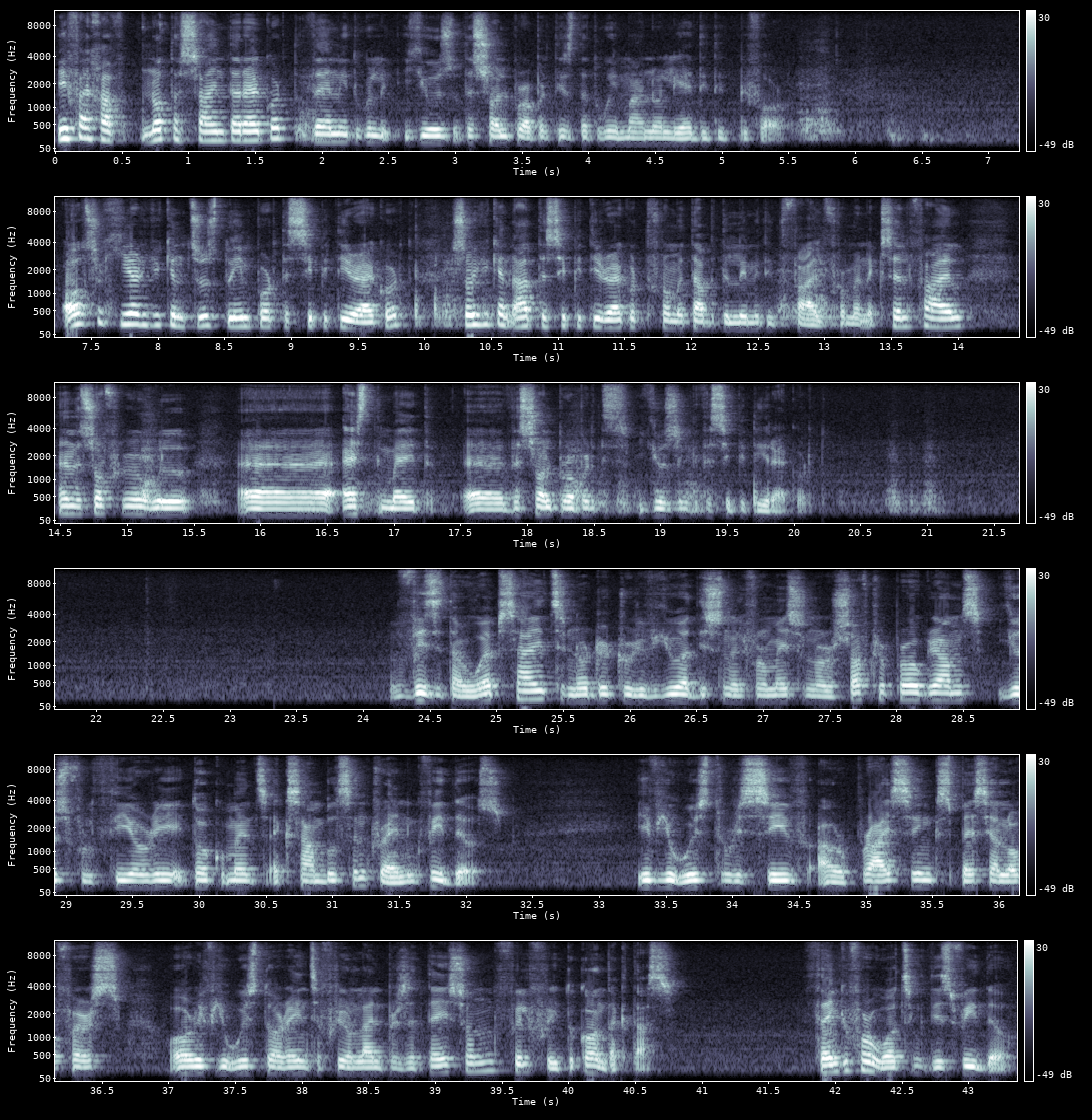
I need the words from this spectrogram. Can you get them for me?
If I have not assigned a record, then it will use the soil properties that we manually edited before. Also here you can choose to import the CPT record, so you can add the CPT record from a tab delimited file from an Excel file and the software will uh, estimate uh, the soil properties using the CPT record. Visit our websites in order to review additional information on our software programs, useful theory, documents, examples and training videos. If you wish to receive our pricing, special offers, or if you wish to arrange a free online presentation, feel free to contact us. Thank you for watching this video.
